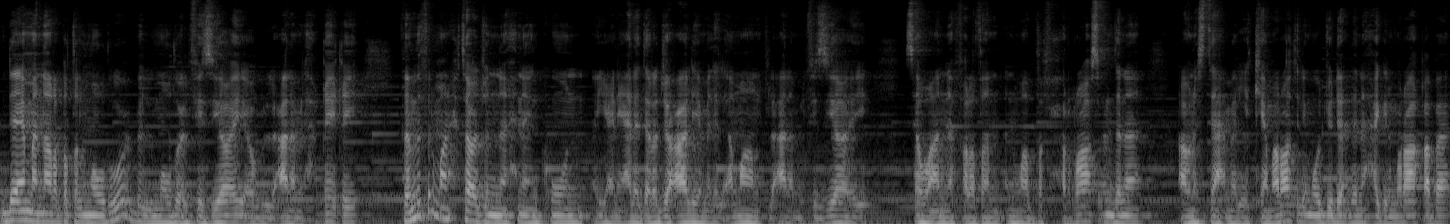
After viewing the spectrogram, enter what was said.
دائما نربط الموضوع بالموضوع الفيزيائي أو بالعالم الحقيقي. فمثل ما نحتاج أن إحنا نكون يعني على درجة عالية من الأمان في العالم الفيزيائي سواء فرضا نوظف حراس عندنا أو نستعمل الكاميرات اللي موجودة عندنا حق المراقبة.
